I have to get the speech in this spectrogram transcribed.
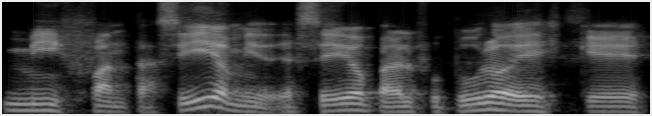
Mi fantasía, mi deseo para el futuro es que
